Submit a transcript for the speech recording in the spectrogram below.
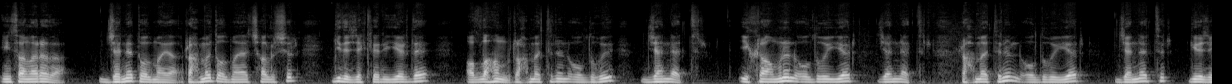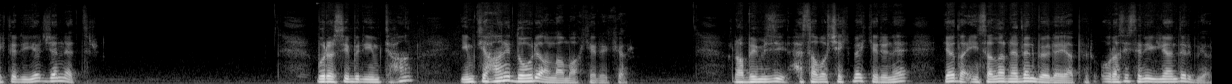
İnsanlara da cennet olmaya, rahmet olmaya çalışır. Gidecekleri yerde Allah'ın rahmetinin olduğu cennettir. İkramının olduğu yer cennettir. Rahmetinin olduğu yer cennettir. Girecekleri yer cennettir. Burası bir imtihan. İmtihanı doğru anlamak gerekiyor. Rabbimizi hesaba çekmek yerine ya da insanlar neden böyle yapıyor? Orası seni ilgilendirmiyor.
